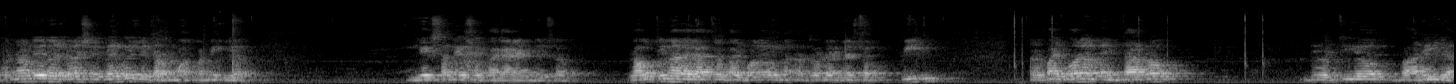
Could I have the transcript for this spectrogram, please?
Donar-li les gràcies meves i de la meva família. I ells també se pagaren d'això. L'última vegada que vaig veure el Ernesto fill, el vaig veure en l'enterro del tío Varilla,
